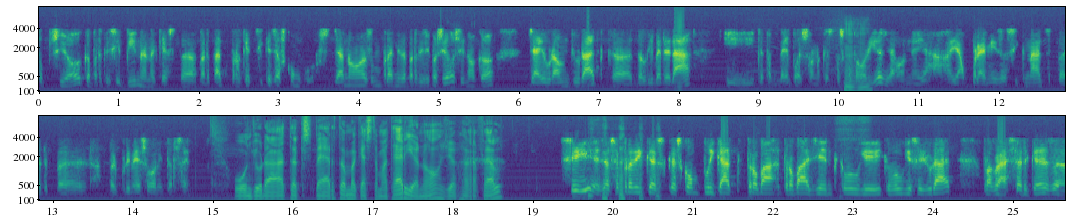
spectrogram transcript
l'opció que participin en aquest apartat, però aquest sí que ja és concurs, ja no és un premi de participació, sinó que ja hi haurà un jurat que deliberarà i que també pues, són aquestes categories uh -huh. on hi ha, hi ha premis assignats per, per, per primer, segon i tercer. Un jurat expert en aquesta matèria, no, Rafael? Sí, ja sempre dic que és, que és complicat trobar, trobar gent que vulgui, que vulgui ser jurat, però clar, cerques eh,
